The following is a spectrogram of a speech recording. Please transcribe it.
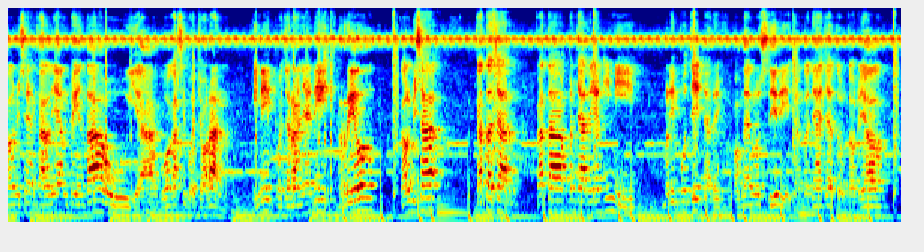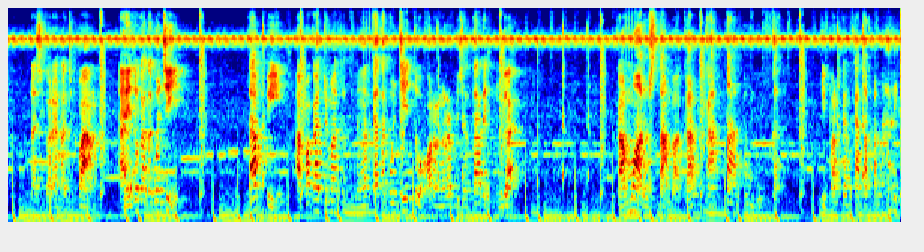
kalau misalnya kalian pengen tahu ya gua kasih bocoran. Ini bocorannya ini real. Kalau bisa kata car kata pencarian ini meliputi dari konten lu sendiri. Contohnya aja tutorial nasi goreng ala Jepang nah itu kata kunci. Tapi apakah cuma dengan kata kunci itu orang-orang bisa tarik? Enggak. Kamu harus tambahkan kata pembuka. Ibaratkan kata penarik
